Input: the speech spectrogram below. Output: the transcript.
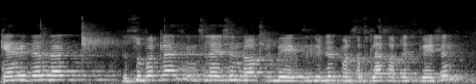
can we tell that the superclass initialization blocks will be executed for subclass object creation?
